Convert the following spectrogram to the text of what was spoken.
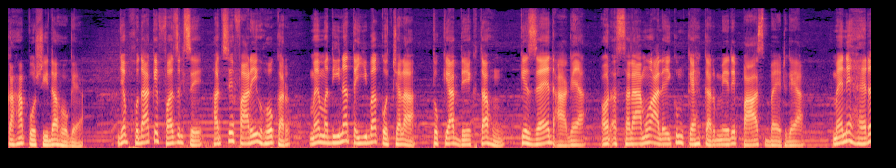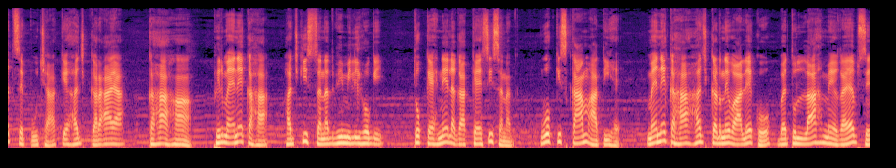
कहाँ पोशीदा हो गया? जब खुदा के फजल से हद से फारिग होकर मैं मदीना तय्यबा को चला तो क्या देखता हूँ कि जैद आ गया और अस्सलामु अलैकुम कहकर मेरे पास बैठ गया। मैंने हैरत से पूछा कि हज कर आया? कहा हाँ। फिर मैंने कहा हज की सनद भी मिली होगी। तो कहने लगा, कैसी सनद? वो किस काम आती है? मैंने कहा, हज करने वाले को बैतुल्लाह में गैब से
